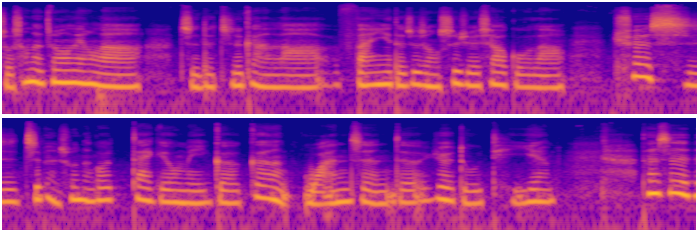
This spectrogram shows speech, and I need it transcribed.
手上的重量啦、纸的质感啦、翻页的这种视觉效果啦，确实纸本书能够带给我们一个更完整的阅读体验。但是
